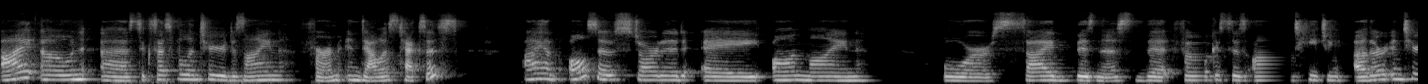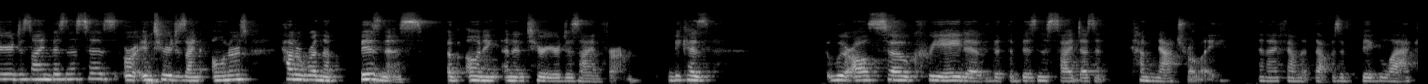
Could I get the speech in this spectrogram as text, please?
I own a successful interior design firm in Dallas, Texas. I have also started a online or side business that focuses on teaching other interior design businesses or interior design owners how to run the business of owning an interior design firm because we're all so creative that the business side doesn't come naturally and I found that that was a big lack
